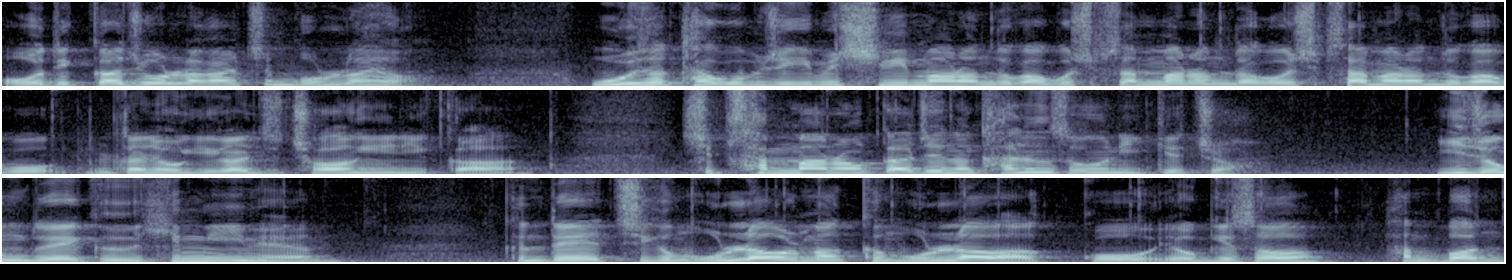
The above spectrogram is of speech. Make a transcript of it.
어디까지 올라갈지 몰라요. 5일선 타고 움직이면 12만 원도 가고 13만 원도 가고 14만 원도 가고 일단 여기가 이제 저항이니까 13만 원까지는 가능성은 있겠죠. 이 정도의 그 힘이면. 근데 지금 올라올 만큼 올라왔고 여기서 한번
